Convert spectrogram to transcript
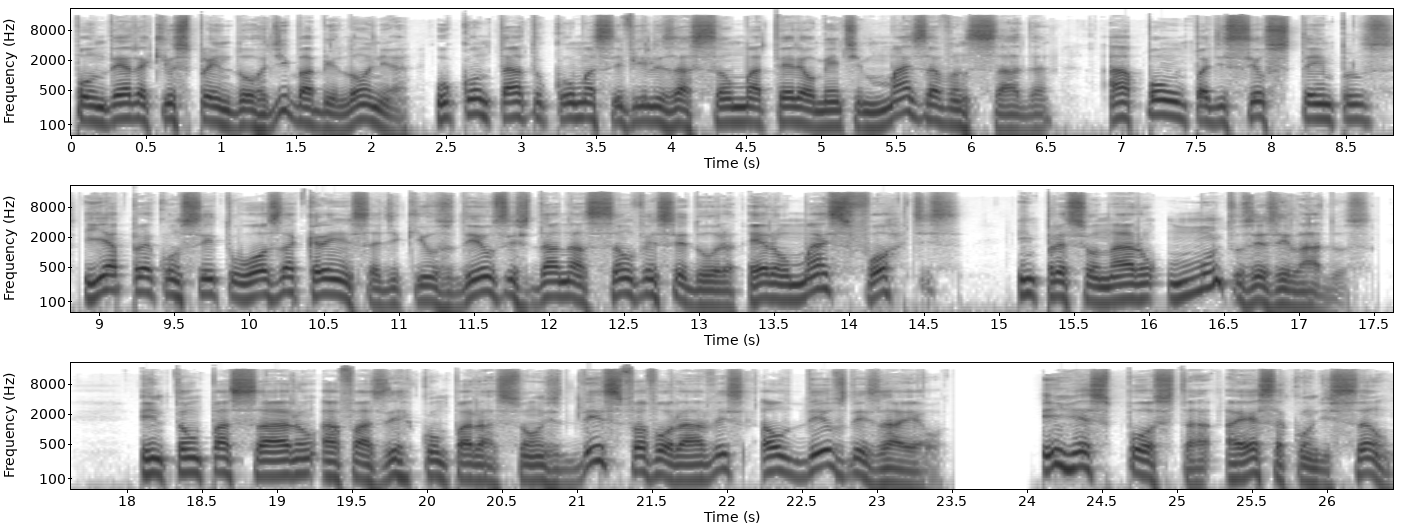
pondera que o esplendor de Babilônia, o contato com uma civilização materialmente mais avançada, a pompa de seus templos e a preconceituosa crença de que os deuses da nação vencedora eram mais fortes impressionaram muitos exilados. Então passaram a fazer comparações desfavoráveis ao Deus de Israel. Em resposta a essa condição,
